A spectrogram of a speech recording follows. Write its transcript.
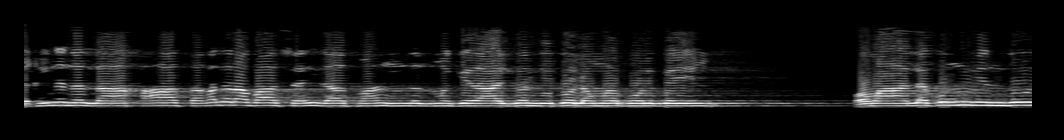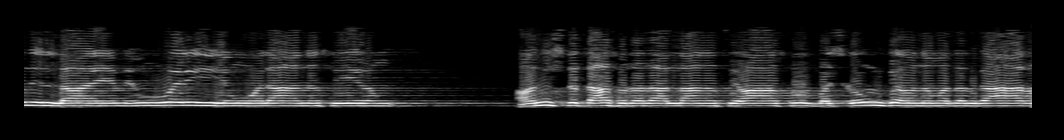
یقینن اللہ خاص غل ربا شہید آسمان نظم کے راج بندی کو لمر کھول گئی وما لكم من دون الله من ولي ولا نصير انشت تاسد الله نسوا سو بشكون کے ان مددگار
